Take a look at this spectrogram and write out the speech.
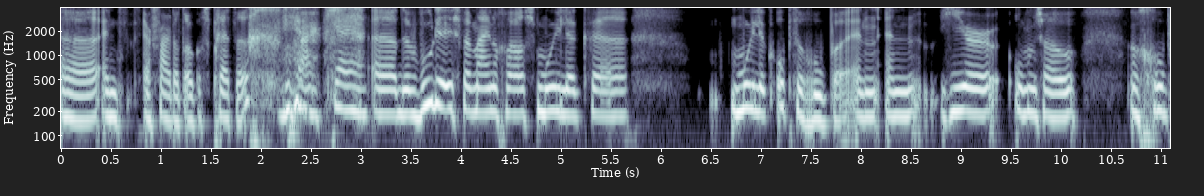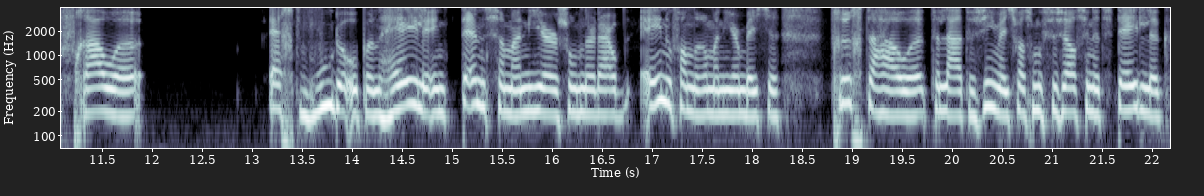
Uh, en ervaar dat ook als prettig. maar uh, de woede is bij mij nog wel eens moeilijk, uh, moeilijk op te roepen. En, en hier om zo een groep vrouwen echt woede op een hele intense manier, zonder daar op de een of andere manier een beetje terug te houden, te laten zien. Weet je ze moesten zelfs in het stedelijk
